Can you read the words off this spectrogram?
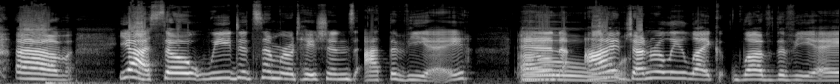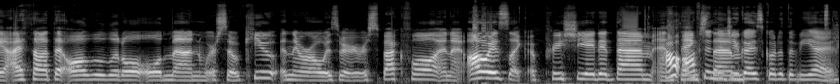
um, yeah. So we did some rotations at the VA. And Oh. I generally like love the VA. I thought that all the little old men were so cute and they were always very respectful and I always like appreciated them and How often did you guys go to the VA?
